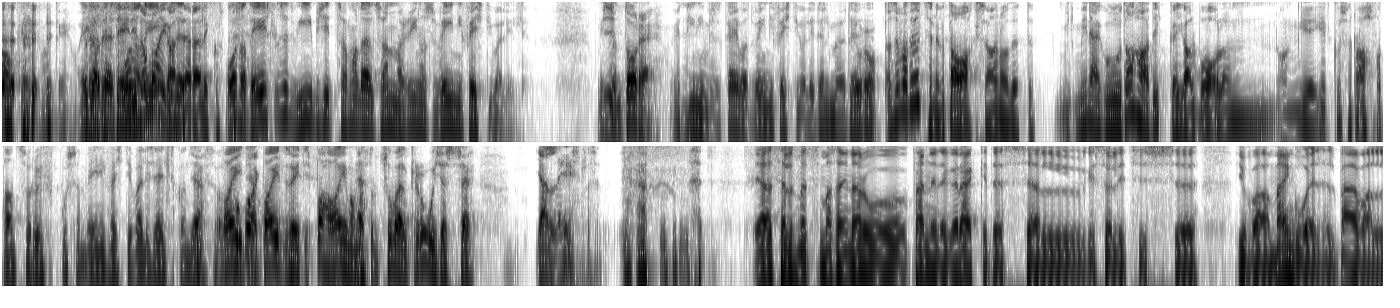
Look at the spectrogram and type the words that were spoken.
okei, okei. osad eestlased viibisid samal ajal San Marinos veinifestivalil mis on tore, et inimesed käivad veinifestivalidel mööda Euroopat. see on vaata üldse nagu tavaks saanud, et, et mine kuhu tahad, ikka igal pool on, on keegi, et kus on rahvatantsurühm, kus on veinifestivali seltskond. jah, Paide, Paide sõitis pahaaimamatult suvel Gruusiasse. jälle eestlased ja selles mõttes ma sain aru fännidega rääkides seal, kes olid siis äh, juba mängueelsel päeval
